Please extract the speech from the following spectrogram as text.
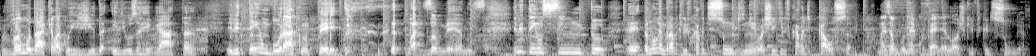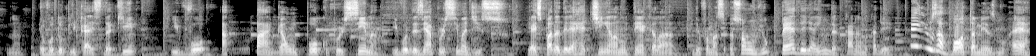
Vamos dar aquela corrigida. Ele usa regata. Ele tem um buraco no peito, mais ou menos. Ele tem um cinto. É, eu não lembrava que ele ficava de sunguinha. Eu achei que ele ficava de calça. Mas é um boneco velho. É lógico que ele fica de sunga, né? Eu vou duplicar esse daqui e vou apagar um pouco por cima. E vou desenhar por cima disso. E a espada dele é retinha. Ela não tem aquela deformação. Eu só não vi o pé dele ainda. Caramba, cadê? Ele usa bota mesmo. É,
